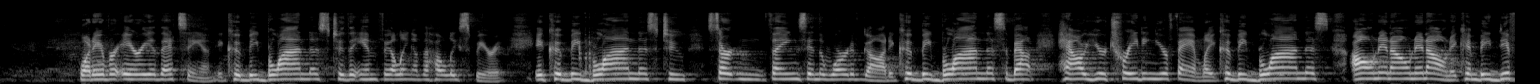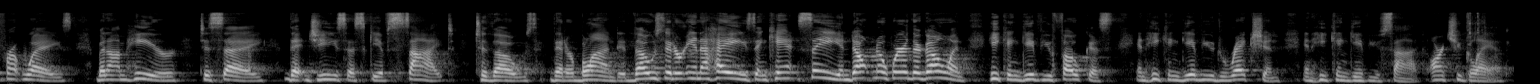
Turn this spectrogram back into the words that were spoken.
Whatever area that's in. It could be blindness to the infilling of the Holy Spirit. It could be blindness to certain things in the Word of God. It could be blindness about how you're treating your family. It could be blindness on and on and on. It can be different ways. But I'm here to say that Jesus gives sight to those that are blinded, those that are in a haze and can't see and don't know where they're going. He can give you focus and He can give you direction and He can give you sight. Aren't you glad?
